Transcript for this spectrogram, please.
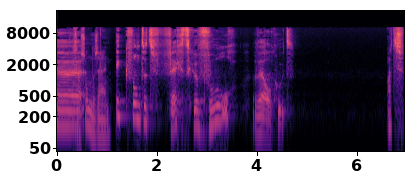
Eh, zou zonde zijn. ik vond het vechtgevoel wel goed. Het,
